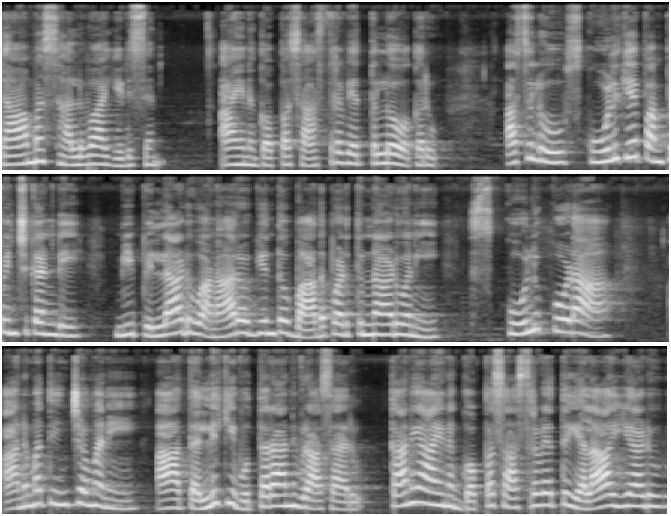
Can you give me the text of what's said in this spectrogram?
Thomas Alva Edison. ఆయన గొప్ప శాస్త్రవేత్తల్లో ఒకరు. అసలు స్కూల్కే పంపించకండి. మీ పిల్లాడు అనారోగ్యంతో బాధపడుతున్నాడు అని స్కూలుకు కూడా అనుమతించమని ఆ తల్లికి ఉత్తరాన్ని వ్రాశారు. కానీ ఆయన గొప్ప శాస్త్రవేత్త ఎలా అయ్యాడు?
